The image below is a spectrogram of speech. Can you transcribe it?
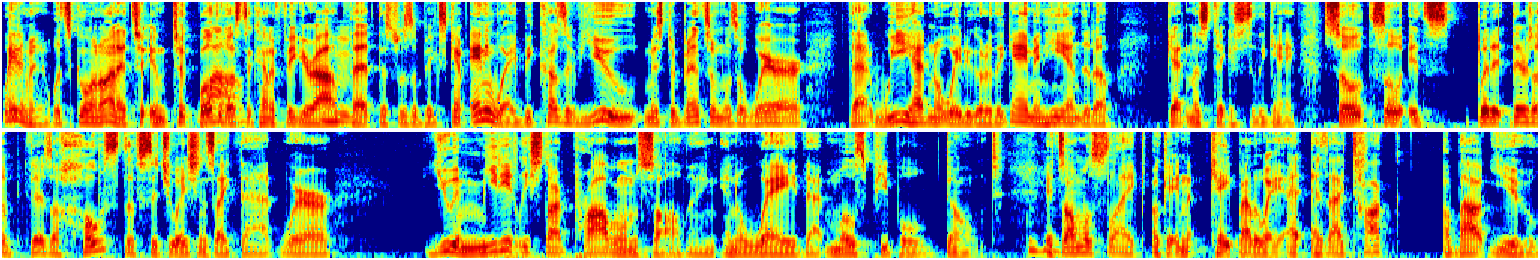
wait a minute, what's going on? It, took it took both of us to kind of figure out Mhm. that this was a big scam. Anyway, because of you, Mr. Benson was aware that we had no way to go to the game, and he ended up getting us tickets to the game. So, so it's but it, there's a there's a host of situations like that where you immediately start problem solving in a way that most people don't. Mm-hmm. It's almost like okay, Kate. By the way, as I talk about you,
